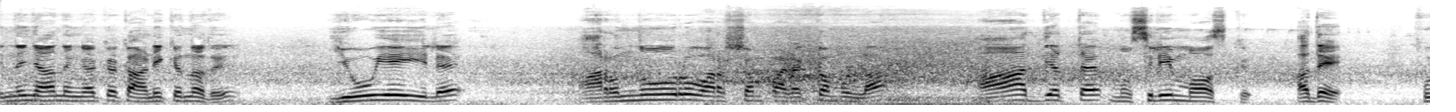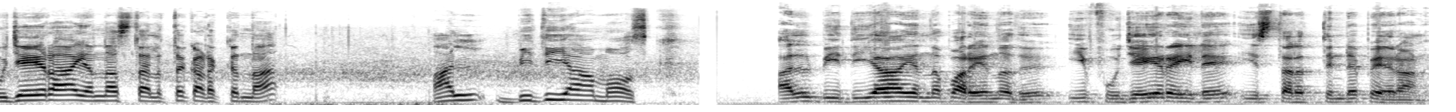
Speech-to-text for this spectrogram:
ഇന്ന് ഞാൻ നിങ്ങൾക്ക് കാണിക്കുന്നത് യു എയിലെ അറുന്നൂറ് വർഷം പഴക്കമുള്ള ആദ്യത്തെ മുസ്ലിം മോസ്ക്. അതെ ഫുജൈറ എന്ന സ്ഥലത്ത് കിടക്കുന്ന അൽ ബിദിയ മോസ്ക്. അൽ ബിദിയ എന്ന് പറയുന്നത് ഈ ഫുജൈറയിലെ ഈ സ്ഥലത്തിന്റെ പേരാണ്.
